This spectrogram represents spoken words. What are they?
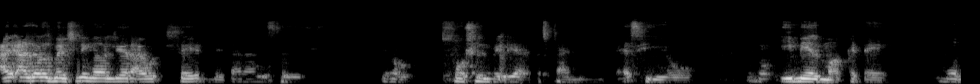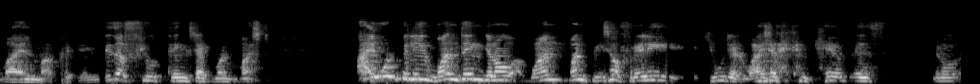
I, as I was mentioning earlier, I would say data analysis, you know, social media understanding, SEO, you know, email marketing, mobile marketing. These are few things that one must. I would believe one thing, you know, one one piece of really huge advice that I can give is, you know,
